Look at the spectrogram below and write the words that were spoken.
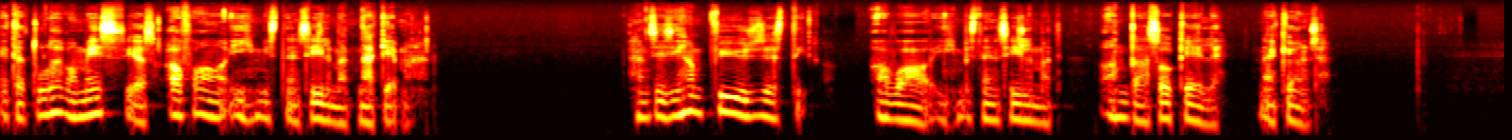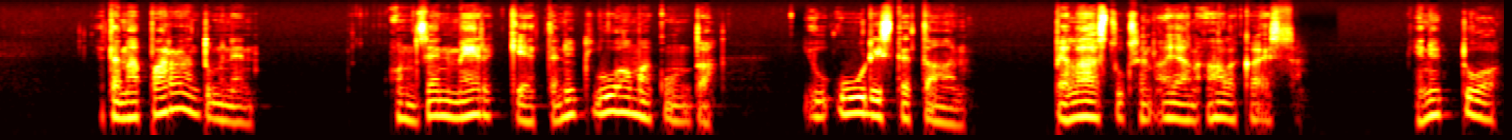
että tuleva Messias avaa ihmisten silmät näkemään. Hän siis ihan fyysisesti avaa ihmisten silmät, antaa sokeille näkönsä. Ja tämä parantuminen on sen merkki, että nyt luomakunta uudistetaan pelastuksen ajan alkaessa. Ja nyt tuo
